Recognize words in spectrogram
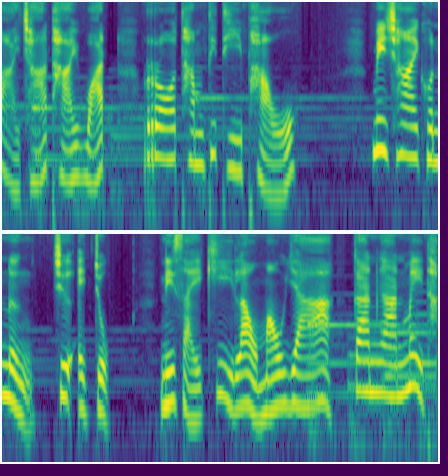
ป่ายช้าท้ายวัด รอทำพิธีเผา มีชายคนหนึ่ง ชื่อไอจุก นิสัยขี้เหล้าเมายา การงานไม่ท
